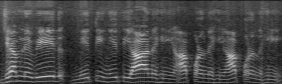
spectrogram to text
જેમને વેદ, નેતિ નેતિ, આ નહીં, આ પણ નહીં, આ પણ નહીં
